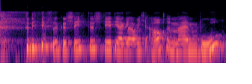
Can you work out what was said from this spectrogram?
diese Geschichte steht ja, glaube ich, auch in meinem Buch.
